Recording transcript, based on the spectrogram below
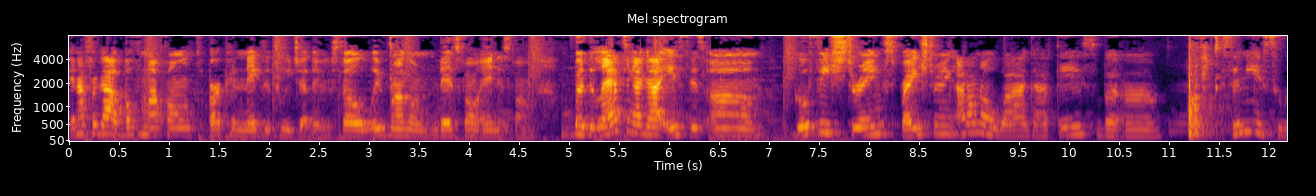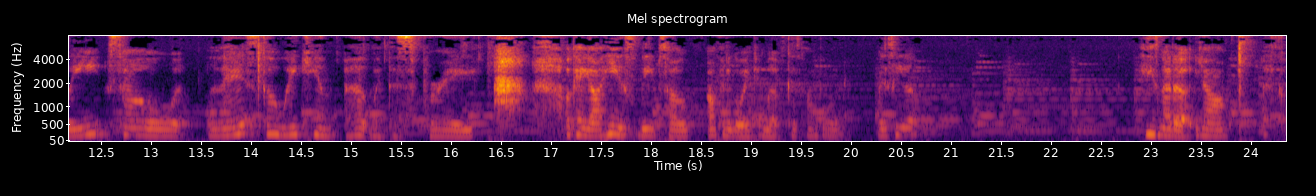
and i forgot both of my phones are connected to each other. So it rung on this phone and this phone. But the last thing i got is this um goofy string spray string. I don't know why i got this but um send me a asleep, so let's go wake him up with the spray. okay, y'all, he is asleep, so I'm gonna go wake him up because I'm bored. Is he up? He's not up, y'all. Let's go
